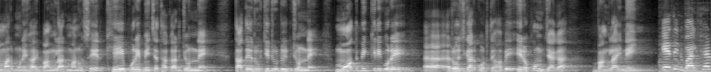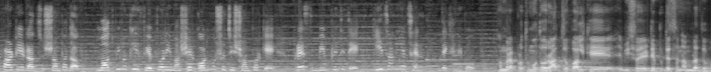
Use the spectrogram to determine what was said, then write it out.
আমার মনে হয় বাংলার মানুষের খেয়ে পরে বেঁচে থাকার জন্যে, তাদের রুজিরুটির জন্যে মদ বিক্রি করে রোজগার করতে হবে। এরকম জায়গা বাংলায় নেই। এদিন ওয়েলফেয়ার পার্টির রাজ্য সম্পাদক মদ বিরোধী ফেব্রুয়ারি মাসের কর্মসূচি সম্পর্কে প্রেস বিবৃতিতে কি জানিয়েছেন দেখে নেব। আমরা প্রথমত রাজ্যপালকে এ বিষয়ে ডেপুটেশন আমরা দেব।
